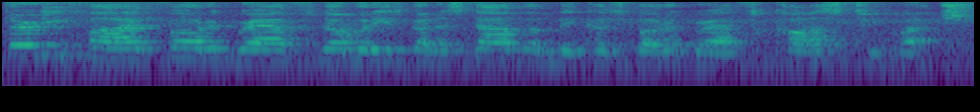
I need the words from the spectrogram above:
35 photographs, nobody's going to stop him because photographs cost too much.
